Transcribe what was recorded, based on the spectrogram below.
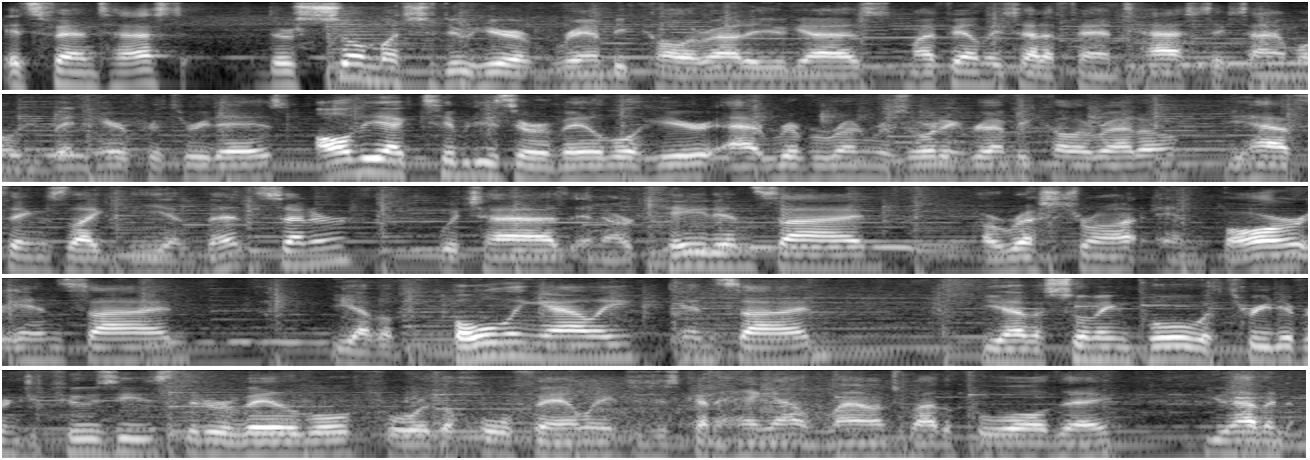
it's fantastic. There's so much to do here at Granby, Colorado, you guys. My family's had a fantastic time while we've been here for three days. All the activities are available here at River Run Resort in Granby, Colorado. You have things like the Event Center, which has an arcade inside, a restaurant and bar inside. You have a bowling alley inside. You have a swimming pool with three different jacuzzis that are available for the whole family to just kind of hang out and lounge by the pool all day. You have an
